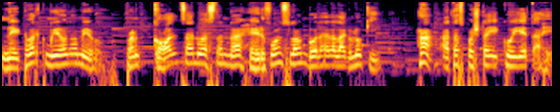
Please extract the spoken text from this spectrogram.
नेटवर्क मिळो न मिळो पण कॉल चालू असताना हेडफोन्स लावून बोलायला लागलो की हां आता स्पष्ट ऐकू येत आहे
